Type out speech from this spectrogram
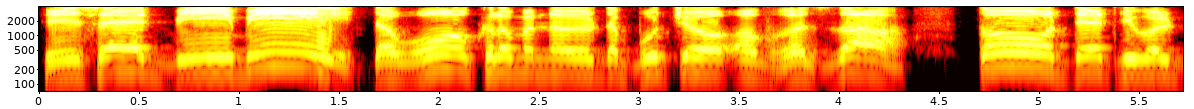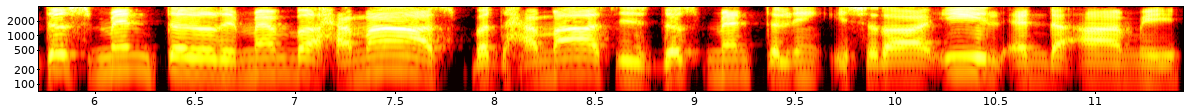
He said, BB, the war criminal, the butcher of Gaza, thought that he will dismantle, remember Hamas, but Hamas is dismantling Israel and the army.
